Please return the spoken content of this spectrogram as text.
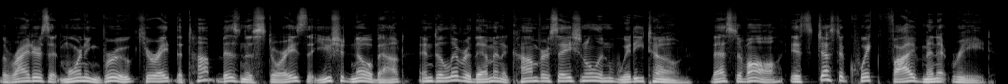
The writers at Morning Brew curate the top business stories that you should know about and deliver them in a conversational and witty tone. Best of all, it's just a quick five minute read.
